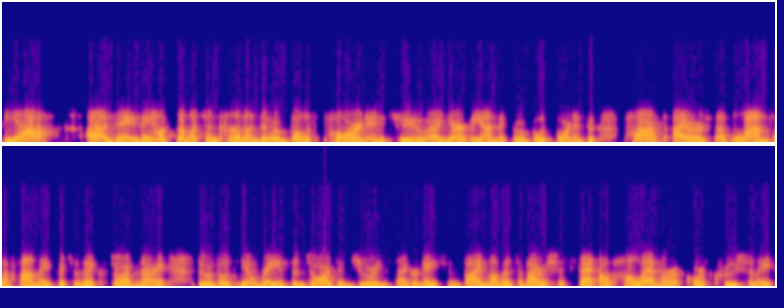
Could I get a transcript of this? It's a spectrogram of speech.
Yeah, uh, they they have so much in common. They were both born into uh, Yerby and Mitchell were both born into part Irish Atlanta families, which is extraordinary. They were both, you know, raised in Georgia during segregation by mothers of Irish descent. Of, however, of course, crucially,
